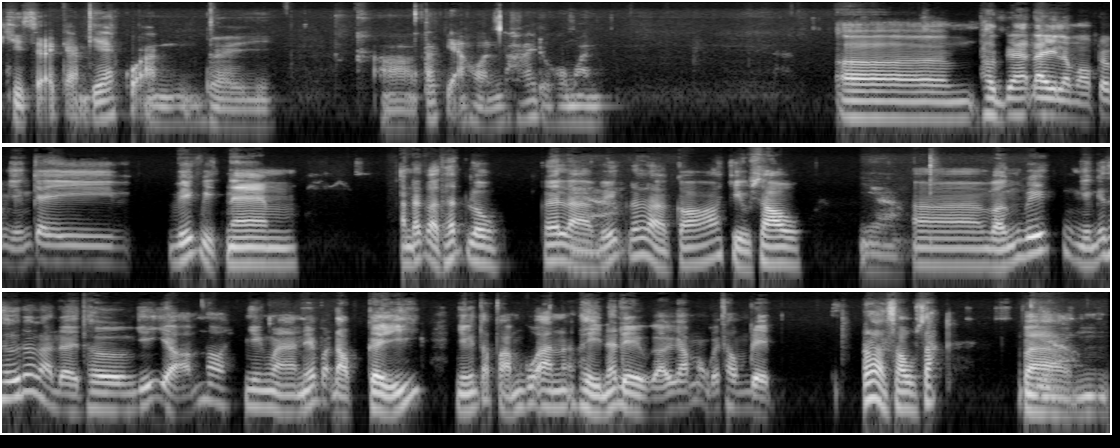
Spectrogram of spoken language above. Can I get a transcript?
chia sẻ cảm giác của anh về uh, tác giả Hồ Anh Thái được không anh uh, thật ra đây là một trong những cây viết Việt Nam anh rất là thích luôn cái là yeah. Dạ. viết rất là có chiều sâu yeah. Dạ. uh, vẫn viết những cái thứ rất là đời thường dí dỏm thôi nhưng mà nếu mà đọc kỹ những tác phẩm của anh thì nó đều gửi gắm một cái thông điệp rất là sâu sắc và yeah. Dạ.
